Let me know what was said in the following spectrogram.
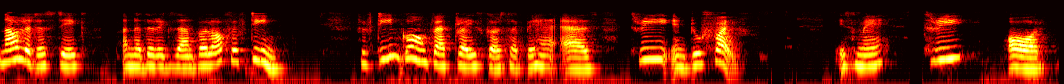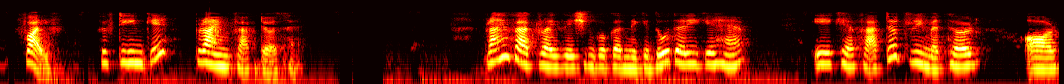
now let us take another example of 15 15 को हम फैक्टराइज कर सकते हैं एज 3 इंटू फाइव इसमें 3 और 5 15 के प्राइम फैक्टर्स हैं। प्राइम फैक्टराइजेशन को करने के दो तरीके हैं। एक है फैक्टर ट्री मेथड और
